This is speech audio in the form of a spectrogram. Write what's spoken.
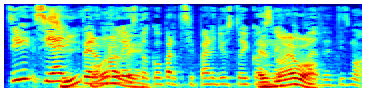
Sí, sí hay, Sí, pero no les tocó participar, yo estoy con Es el equipo nuevo. de atletismo.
